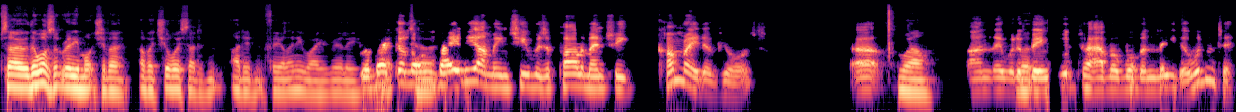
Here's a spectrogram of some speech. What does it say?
So there wasn't really much of a of a choice. I didn't I didn't feel anyway. Really, Rebecca but, Long uh, Bailey. I mean, she was a parliamentary comrade of yours. Uh, well, and it would have but, been good to have a woman leader, wouldn't it?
